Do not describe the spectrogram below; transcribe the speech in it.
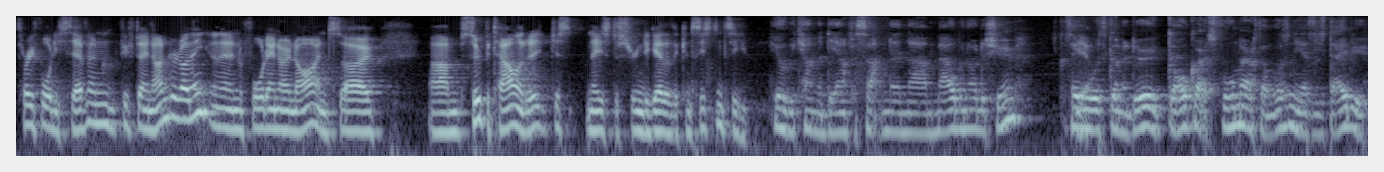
347 1500 I think, and then 1409. So um, super talented. Just needs to string together the consistency. He'll be coming down for something in um, Melbourne, I'd assume, because he Yeah. was going to do Gold Coast full marathon, wasn't he, as his debut?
